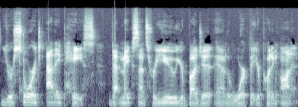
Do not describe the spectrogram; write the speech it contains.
your storage at a pace that makes sense for you, your budget, and the work that you're putting on it.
